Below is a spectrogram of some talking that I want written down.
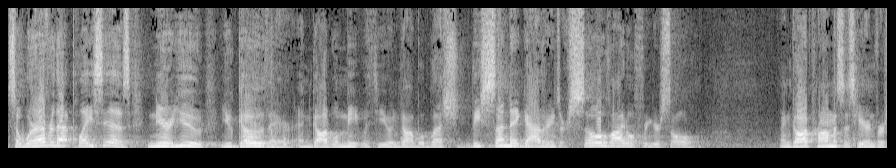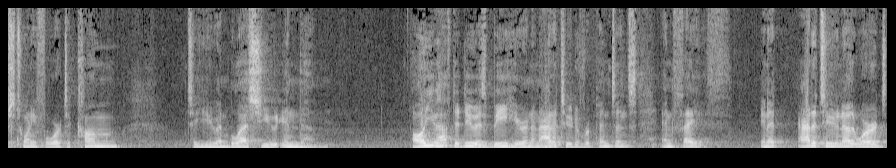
So wherever that place is near you, you go there and God will meet with you and God will bless you. These Sunday gatherings are so vital for your soul. And God promises here in verse 24 to come to you and bless you in them. All you have to do is be here in an attitude of repentance and faith in an attitude, in other words,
